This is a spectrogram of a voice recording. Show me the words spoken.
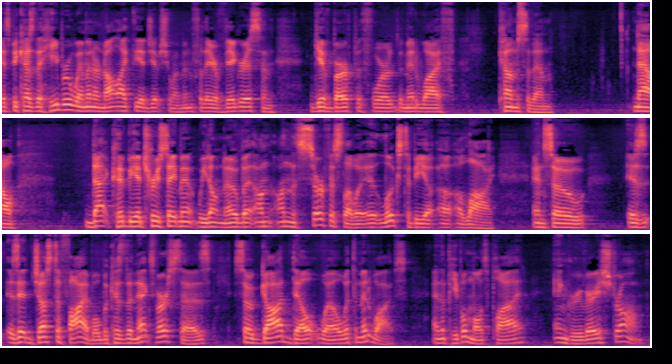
it's because the Hebrew women are not like the Egyptian women, for they are vigorous and give birth before the midwife comes to them. Now, that could be a true statement. We don't know, but on on the surface level, it looks to be a, a, a lie. And so, is is it justifiable? Because the next verse says, "So God dealt well with the midwives, and the people multiplied and grew very strong."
